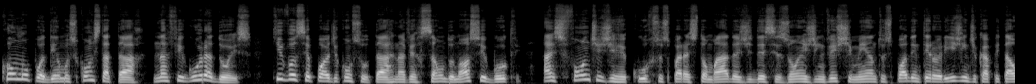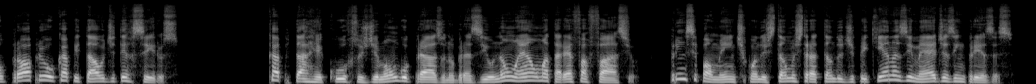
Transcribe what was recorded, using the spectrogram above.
Como podemos constatar, na figura 2, que você pode consultar na versão do nosso e-book, as fontes de recursos para as tomadas de decisões de investimentos podem ter origem de capital próprio ou capital de terceiros. Captar recursos de longo prazo no Brasil não é uma tarefa fácil, principalmente quando estamos tratando de pequenas e médias empresas.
